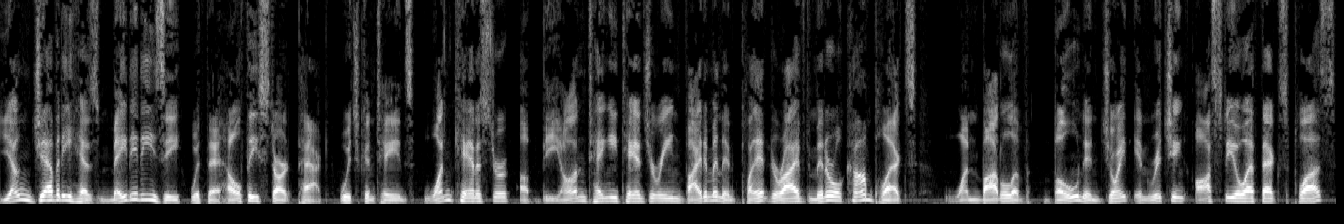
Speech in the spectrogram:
Youngevity has made it easy with the Healthy Start Pack, which contains one canister of Beyond Tangy Tangerine vitamin and plant derived mineral complex one bottle of bone and joint enriching OsteoFX Plus,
